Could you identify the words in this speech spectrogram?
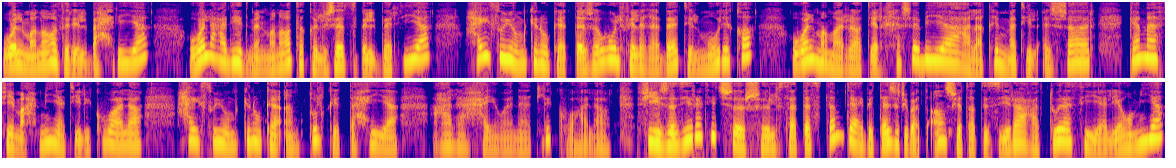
والمناظر البحرية والعديد من مناطق الجذب البرية حيث يمكنك التجول في الغابات المورقة والممرات الخشبية على قمة الأشجار كما في محمية الكوالا حيث يمكنك أن تلقي التحية على حيوانات الكوالا. في جزيرة تشرشل ستستمتع بتجربة أنشطة الزراعة التراثية اليومية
